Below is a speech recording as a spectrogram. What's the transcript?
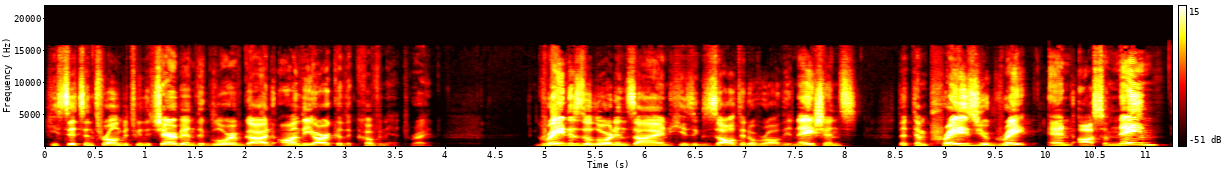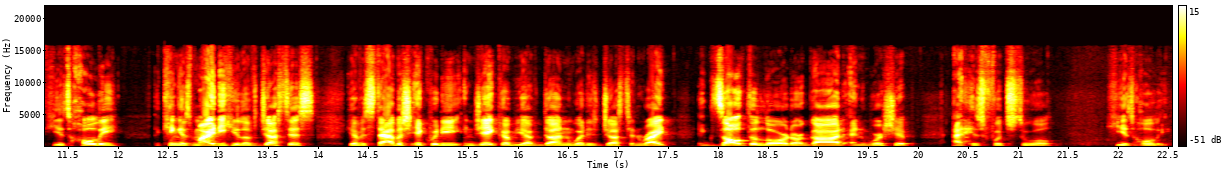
he sits enthroned between the cherubim, the glory of God on the ark of the covenant, right? Great is the Lord in Zion. He is exalted over all the nations. Let them praise your great and awesome name. He is holy. The king is mighty. He loves justice. You have established equity in Jacob. You have done what is just and right. Exalt the Lord our God and worship at his footstool. He is holy.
